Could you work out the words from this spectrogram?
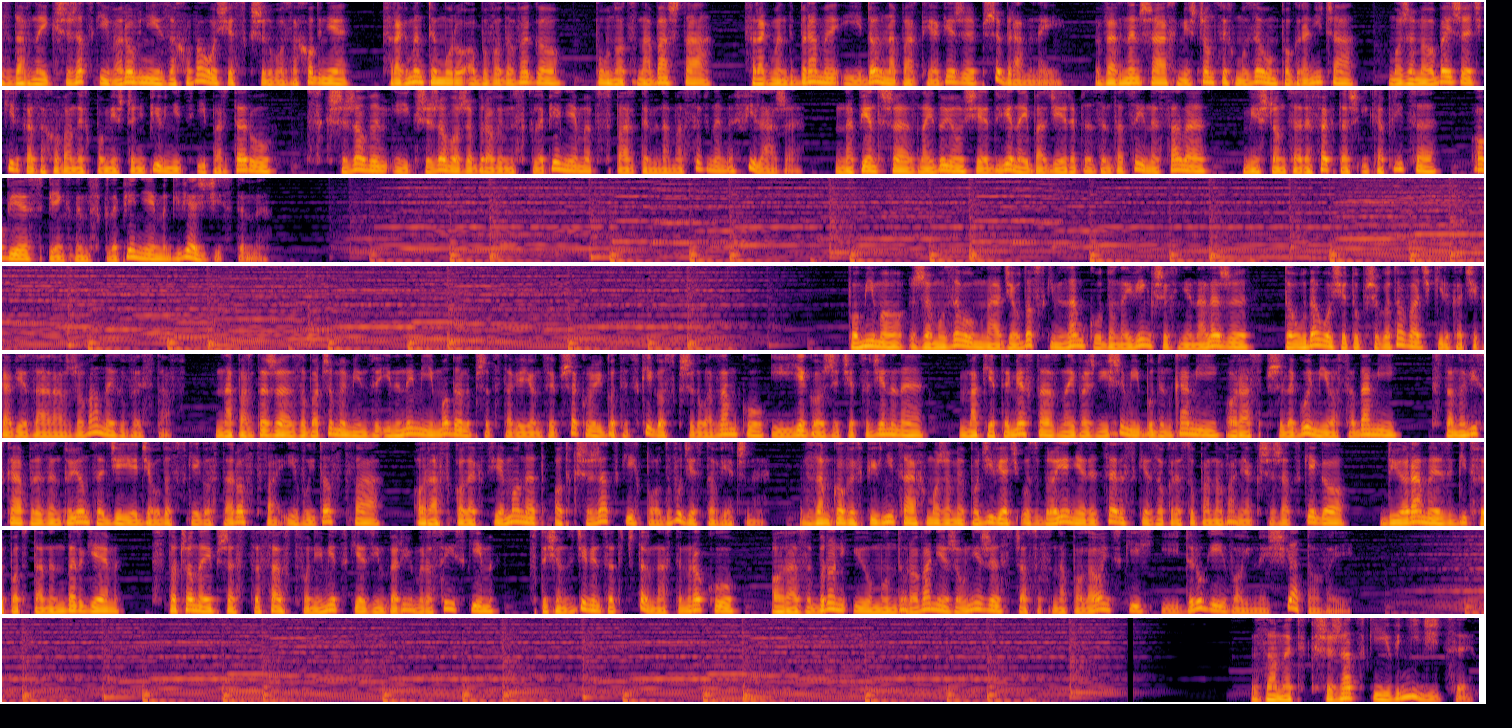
Z dawnej krzyżackiej warowni zachowało się skrzydło zachodnie, fragmenty muru obwodowego, północna baszta, fragment bramy i dolna partia wieży przybramnej. We wnętrzach mieszczących Muzeum Pogranicza możemy obejrzeć kilka zachowanych pomieszczeń piwnic i parteru z krzyżowym i krzyżowo-żebrowym sklepieniem wspartym na masywnym filarze. Na piętrze znajdują się dwie najbardziej reprezentacyjne sale, mieszczące refektarz i kaplicę, obie z pięknym sklepieniem gwiaździstym. Pomimo, że muzeum na Działdowskim Zamku do największych nie należy, to udało się tu przygotować kilka ciekawie zaaranżowanych wystaw. Na parterze zobaczymy m.in. model przedstawiający przekrój gotyckiego skrzydła zamku i jego życie codzienne, makietę miasta z najważniejszymi budynkami oraz przyległymi osadami, stanowiska prezentujące dzieje działdowskiego starostwa i wójtostwa oraz kolekcje monet od krzyżackich po dwudziestowieczne. W zamkowych piwnicach możemy podziwiać uzbrojenie rycerskie z okresu panowania krzyżackiego, dioramy z bitwy pod Tannenbergiem, stoczonej przez Cesarstwo Niemieckie z Imperium Rosyjskim w 1914 roku oraz broń i umundurowanie żołnierzy z czasów napoleońskich i II wojny światowej. Zamek Krzyżacki w Nidzicy.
